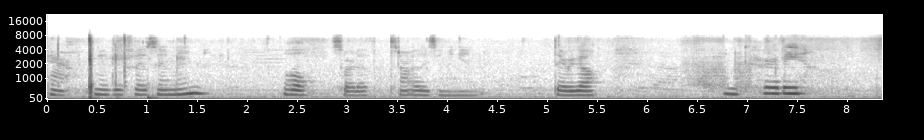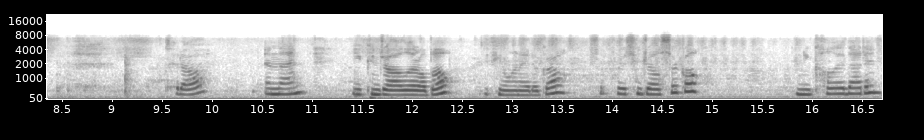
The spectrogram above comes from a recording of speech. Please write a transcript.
Here, maybe if I zoom in. Well, sort of. It's not really zooming in. There we go. And curvy. Ta-da. And then you can draw a little bow if you wanted to grow. So first you draw a circle and you color that in.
